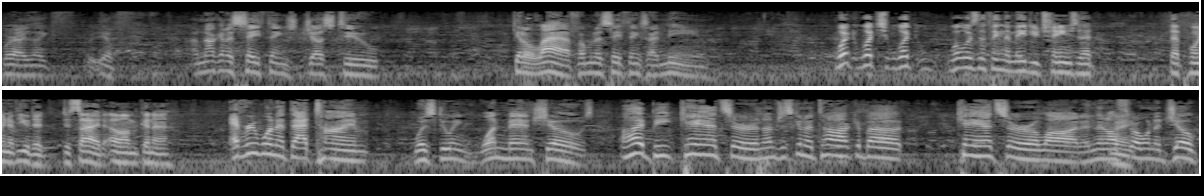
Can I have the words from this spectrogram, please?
where I like, you know, I'm not going to say things just to get a laugh. I'm going to say things I mean. What what what what was the thing that made you change that that point of view to decide? Oh, I'm gonna. Everyone at that time was doing one man shows. I beat cancer, and I'm just going to talk about cancer a lot, and then I'll Right. throw in a joke.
